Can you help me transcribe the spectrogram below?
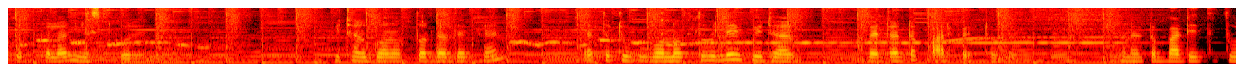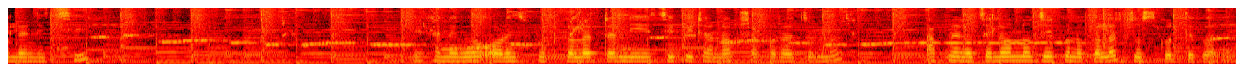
ফুড কালার মিক্সড করে নিই পিঠার ঘনত্বটা দেখেন, এতটুকু ঘনত্ব হলে পিঠার ব্যাটারটা পারফেক্ট হবে। এখানে একটা বাটিতে তুলে নিচ্ছি। এখানে আমি অরেঞ্জ ফুড কালারটা নিয়েছি পিঠা নকশা করার জন্য। আপনারা চাইলে অন্য যে কোনো কালার চুজ করতে পারেন।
